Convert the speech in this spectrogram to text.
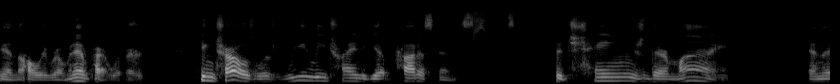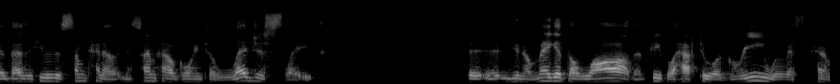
in the Holy Roman Empire, where King Charles was really trying to get Protestants to change their mind and that, that he was some kind of somehow going to legislate uh, uh, you know make it the law that people have to agree with him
